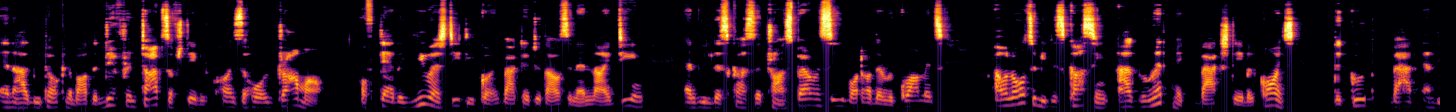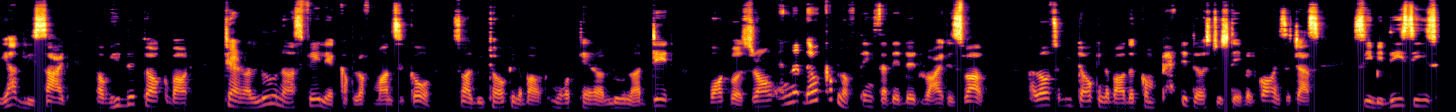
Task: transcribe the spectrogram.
And I'll be talking about the different types of stable coins, the whole drama of Tether USDT going back to 2019. And we'll discuss the transparency, what are the requirements. I will also be discussing algorithmic backed stable coins, the good, bad, and the ugly side. Now, we did talk about Terra Luna's failure a couple of months ago, so I'll be talking about what Terra Luna did, what was wrong, and there were a couple of things that they did right as well. I'll also be talking about the competitors to stablecoins such as CBDCs,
